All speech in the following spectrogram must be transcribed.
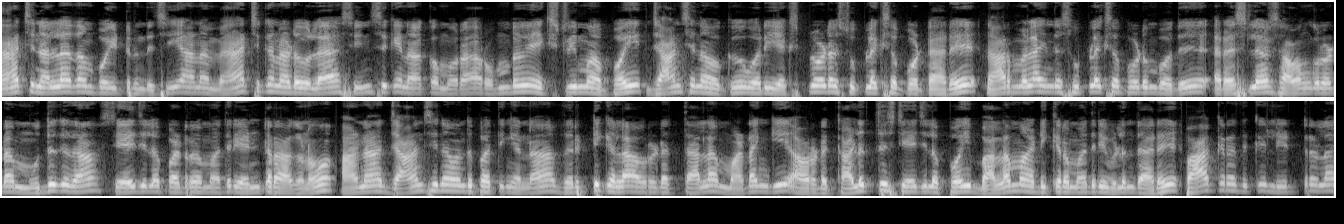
மேட்ச் நல்லா தான் போயிட்டு இருந்துச்சு. ஆனா மேட்சுக்கு நடுவுல நாக்கம் நாக்கமுரா ரொம்பவே எக்ஸ்ட்ரீமா போய் ஜான்சினாவுக்கு ஒரு எக்ஸ்ப்ளோடர் சூப்ளெக்ஸை போட்டாரு. நார்மலா இந்த சூப்ளெக்ஸை போடும்போது ரெஸ்லர்ஸ் அவங்களோட முதுகு தான் ஸ்டேஜில் படுற மாதிரி என்டர் ஆகணும். ஆனா ஜான்சினா வந்து பாத்தீங்கன்னா வெர்டிகலா அவரோட தலை மடங்கி அவரோட கழுத்து ஸ்டேஜில் போய் பலமா அடிக்கிற மாதிரி விழுந்தாரு. பாக்குறதுக்கு லிட்ரலா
